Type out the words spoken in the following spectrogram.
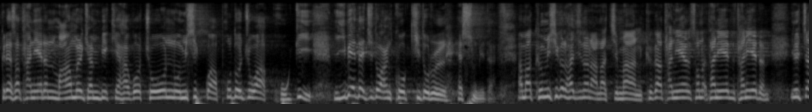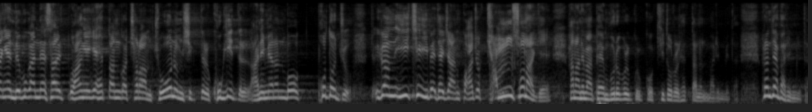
그래서 다니엘은 마음을 겸비케 하고 좋은 음식과 포도주와 고기 입에 대지도 않고 기도를 했습니다. 아마 금식을 하지는 않았지만 그가 다니엘 다니엘 다니엘은 일장의 느부갓네살 왕에게 했던 것처럼 좋은 음식들, 고기들 아니면은 뭐 포도주 이건 이체 입에 대지 않고 아주 겸손하게 하나님 앞에 무릎을 꿇고 기도를 했다는 말입니다. 그런데 말입니다.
